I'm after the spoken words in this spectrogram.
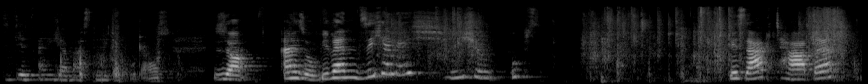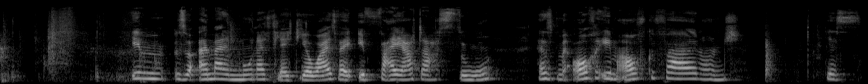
Sieht jetzt einigermaßen wieder gut aus. So, also, wir werden sicherlich, wie schon, ups, gesagt habe, im, so einmal im Monat vielleicht DIYs, weil ihr feiert das so. Das ist mir auch eben aufgefallen und yes.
